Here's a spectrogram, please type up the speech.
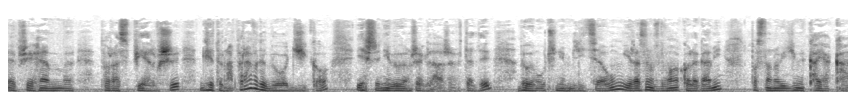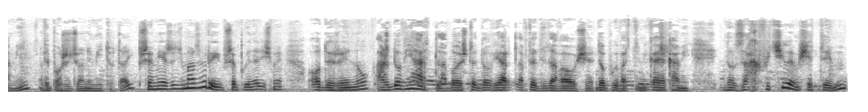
e, przyjechałem e, po raz pierwszy, gdzie to naprawdę było dziko. Jeszcze nie byłem żeglarzem wtedy. Byłem uczniem liceum i razem z dwoma kolegami postanowiliśmy kajakami wypożyczonymi tutaj przemierzyć Mazury i przepłynęliśmy od Rynu aż do Wiartla, bo jeszcze do Wiartla wtedy dawało się dopływać tymi kajakami. No zachwyciłem się tym,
